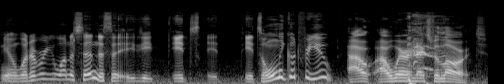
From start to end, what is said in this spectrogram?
you know, whatever you want to send us. It, it, it's it, it's only good for you. I'll, I'll wear an extra large.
